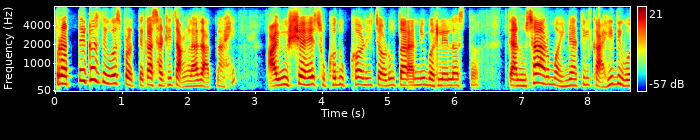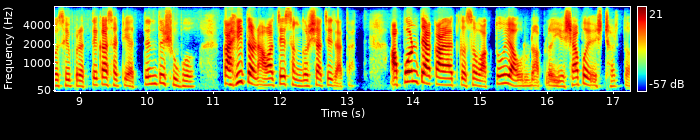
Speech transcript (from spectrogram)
प्रत्येकच दिवस प्रत्येकासाठी चांगला जात नाही. आयुष्य हे सुखदुःख आणि चढउतारांनी भरलेलं असतं. त्यानुसार महिन्यातील काही दिवस हे प्रत्येकासाठी अत्यंत शुभ काही तणावाचे संघर्षाचे जातात. आपण त्या काळात कसं वागतो यावरून आपलं यशापयश ठरतं.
